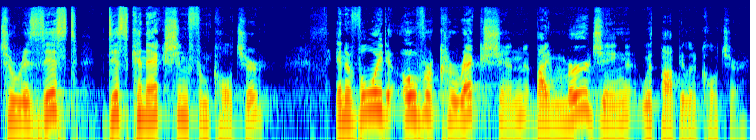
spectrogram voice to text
to resist disconnection from culture and avoid overcorrection by merging with popular culture?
